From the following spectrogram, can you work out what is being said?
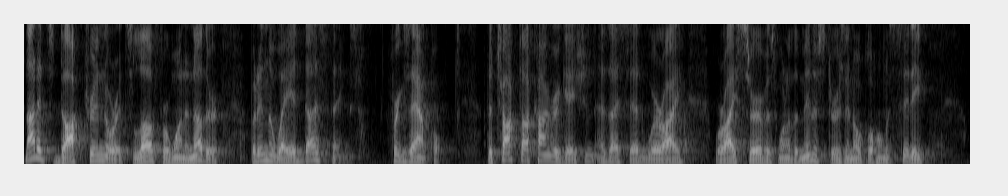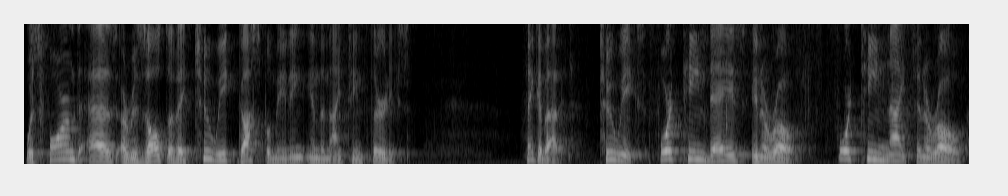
not its doctrine or its love for one another, but in the way it does things. For example, the Choctaw congregation, as I said, where I, where I serve as one of the ministers in Oklahoma City, was formed as a result of a two-week gospel meeting in the 1930s. Think about it two weeks, 14 days in a row, 14 nights in a row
